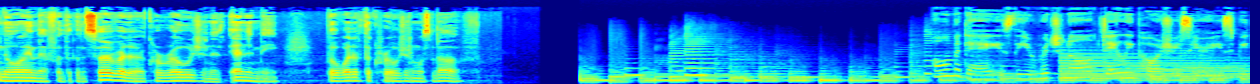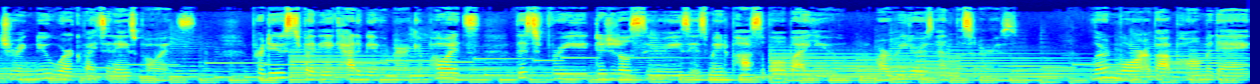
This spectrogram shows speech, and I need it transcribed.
knowing that for the conservator, corrosion is enemy, but what if the corrosion was love? Poem a Day is the original daily poetry series featuring new work by today's poets. Produced by the Academy of American Poets, this free digital series is made possible by you, our readers and listeners. Learn more about Poem a Day,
